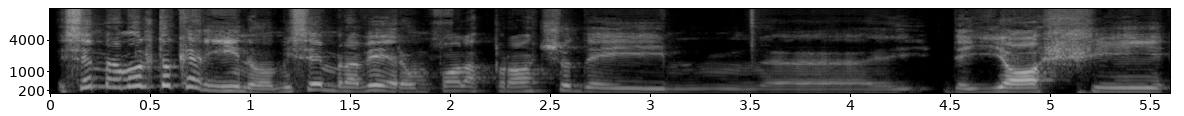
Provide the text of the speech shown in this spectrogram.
e sembra molto carino, mi sembra avere un po' l'approccio dei, mm, eh, dei Yoshi,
